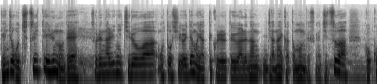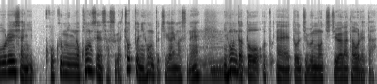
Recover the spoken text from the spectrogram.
現状落ち着いているのでそれなりに治療はお年寄りでもやってくれるというあれなんじゃないかと思うんですが実はご高齢者に国民のコンセンサスがちょっと日本と違いますね。日本だと,、えーと、自分の父親が倒れた、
